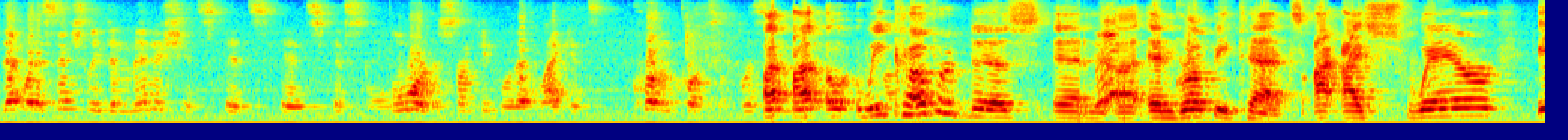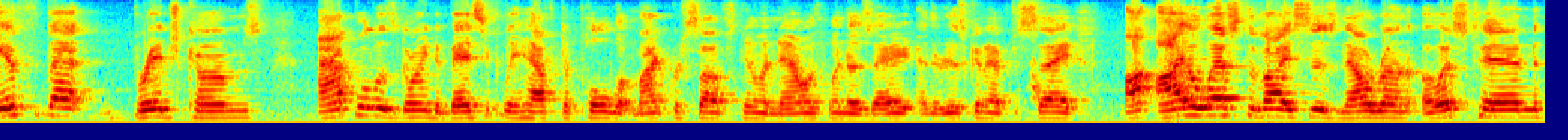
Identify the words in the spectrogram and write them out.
that would essentially diminish its its its its lure to some people that like its quote unquote simplicity. I, I, oh, we covered this in uh, in Grumpy Text. I, I swear, if that bridge comes, Apple is going to basically have to pull what Microsoft's doing now with Windows 8, and they're just going to have to say, iOS devices now run OS 10,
